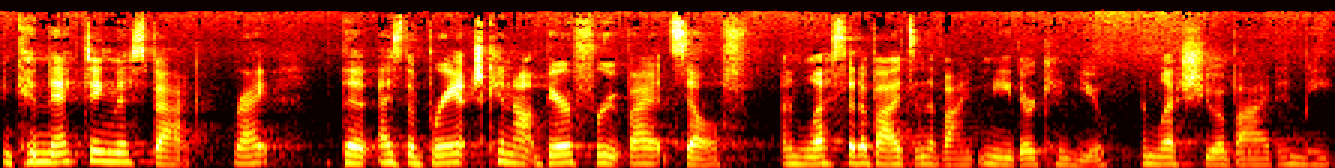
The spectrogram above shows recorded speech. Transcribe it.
And connecting this back, right? The, as the branch cannot bear fruit by itself unless it abides in the vine, neither can you unless you abide in me.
